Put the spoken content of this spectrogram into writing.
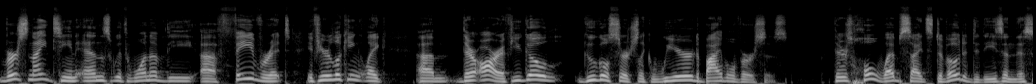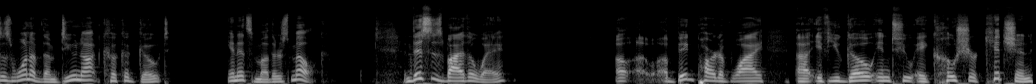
verse 19 ends with one of the uh, favorite, if you're looking like, um, there are, if you go Google search like weird Bible verses, there's whole websites devoted to these, and this is one of them. Do not cook a goat in its mother's milk. And this is, by the way, a, a big part of why, uh, if you go into a kosher kitchen,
